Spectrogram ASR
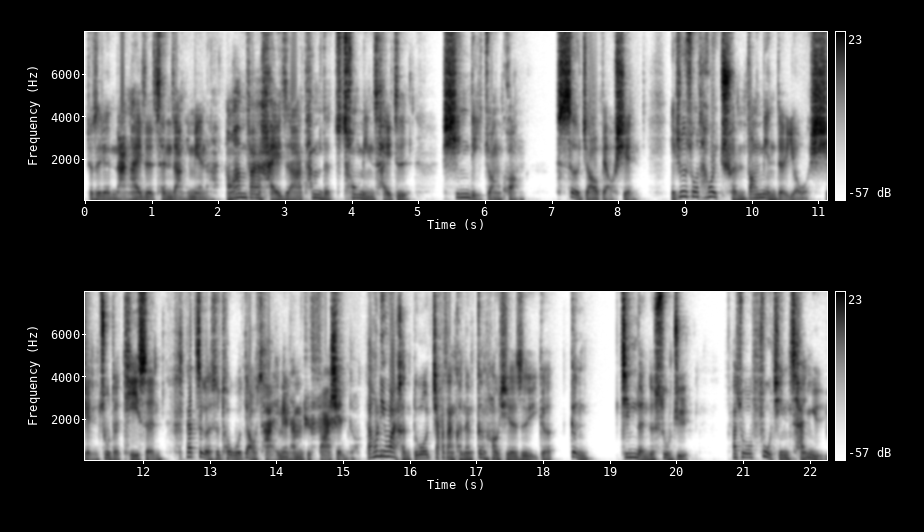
就这些男孩子的成长里面啊，然后他们发现孩子啊，他们的聪明才智、心理状况。社交表现，也就是说，他会全方面的有显著的提升。那这个是透过调查里面他们去发现的。然后，另外很多家长可能更好奇的是一个更惊人的数据。他说，父亲参与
